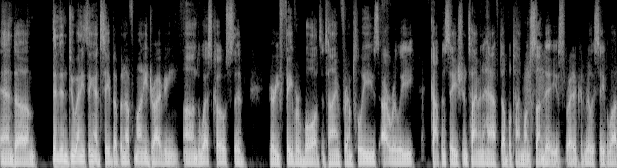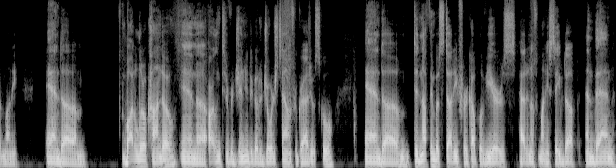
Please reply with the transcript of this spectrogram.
and um, then didn't do anything. I'd saved up enough money driving on the West Coast that very favorable at the time for employees, hourly compensation, time and a half, double time on Sundays, right? I could really save a lot of money. And um, bought a little condo in uh, Arlington, Virginia to go to Georgetown for graduate school and um, did nothing but study for a couple of years, had enough money saved up, and then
